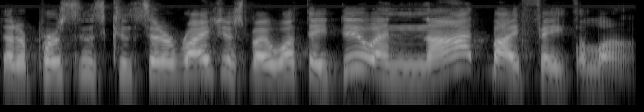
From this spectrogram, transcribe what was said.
that a person is considered righteous by what they do and not by faith alone.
